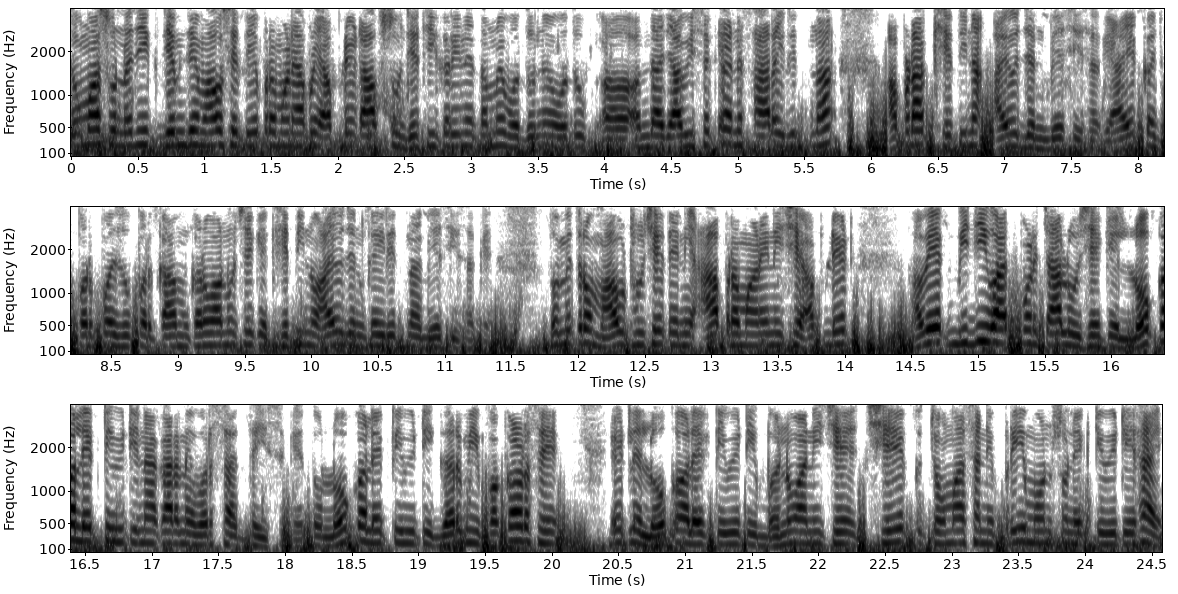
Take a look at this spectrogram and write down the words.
ચોમાસું નજીક જેમ જેમ આવશે તે પ્રમાણે આપણે અપડેટ આપશું, જેથી કરીને તમને વધુને વધુ અંદાજ આવી શકે અને સારી રીતના આપણા ખેતીના આયોજન બેસી શકે. આ એક જ પર્પઝ ઉપર કામ કરવાનું છે કે ખેતીનું આયોજન કઈ રીતના બેસી શકે. તો મિત્રો, માવઠું છે તેની આ પ્રમાણેની છે અપડેટ હવે એક બીજી વાત પણ ચાલુ છે કે લોકલ એક્ટિવિટીના કારણે વરસાદ થઈ શકે. તો લોકલ એક્ટિવિટી ગરમી પકડશે એટલે લોકલ એક્ટિવિટી બનવાની છે. છેક ચોમાસાની પ્રી મોન્સૂન એક્ટિવિટી થાય,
